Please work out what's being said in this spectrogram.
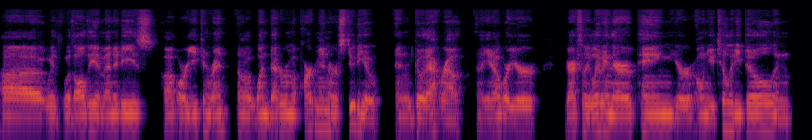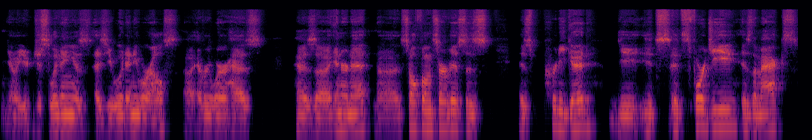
uh, with with all the amenities, uh, or you can rent a one bedroom apartment or a studio and go that route. Uh, you know, where you're you're actually living there, paying your own utility bill, and you know you're just living as as you would anywhere else. Uh, everywhere has has uh, internet, uh, cell phone service is is pretty good. You, it's it's 4G is the max,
